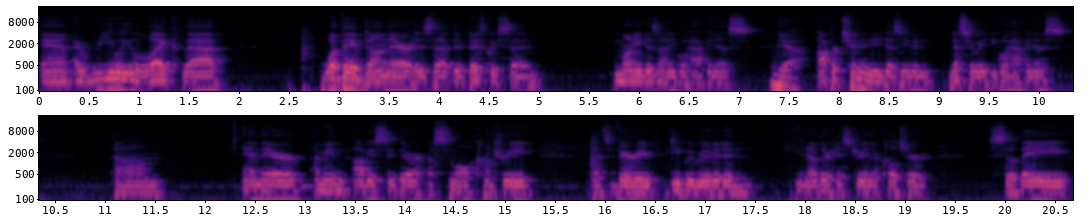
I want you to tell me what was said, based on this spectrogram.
And I really like that. What they have done there is that they've basically said money does not equal happiness Yeah. opportunity doesn't even necessarily equal happiness. Um, and they're, I mean, obviously they're a small country that's very deeply rooted in, you know, their history and their culture. So they,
